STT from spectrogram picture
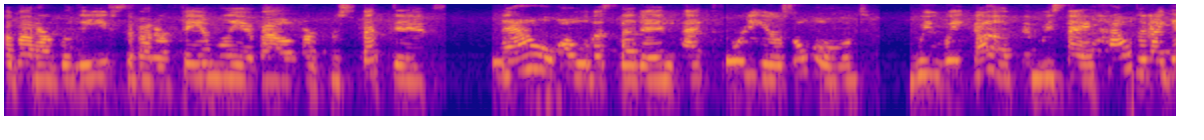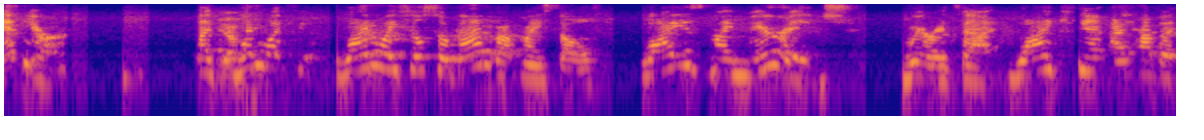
about our beliefs, about our family, about our perspectives. Now, all of a sudden, at 40 years old, we wake up and we say, "How did I get here? Like, Yeah. why do I feel? Why do I feel so bad about myself? Why is my marriage where it's at? Why can't I have an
